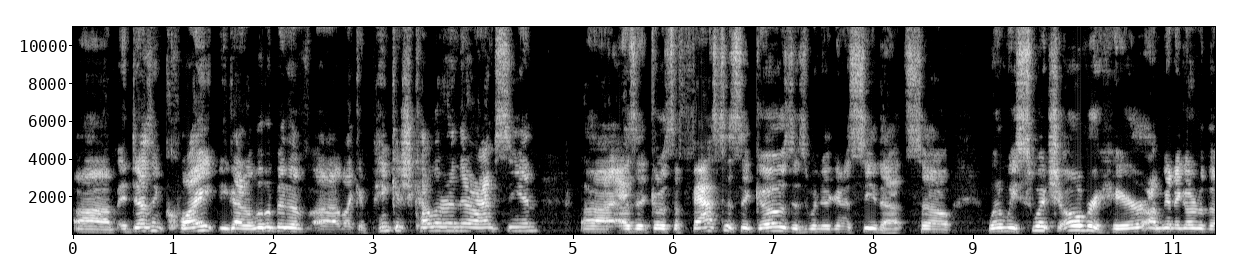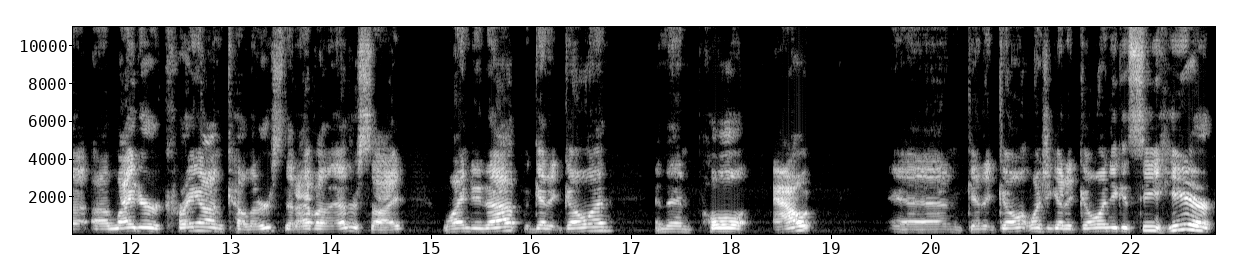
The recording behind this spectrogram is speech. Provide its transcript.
Um, it doesn't quite. You got a little bit of uh, like a pinkish color in there. I'm seeing uh, as it goes. The fastest it goes is when you're going to see that. So when we switch over here, I'm going to go to the uh, lighter crayon colors that I have on the other side. Wind it up, get it going, and then pull out and get it going. Once you get it going, you can see here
